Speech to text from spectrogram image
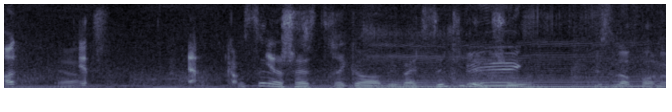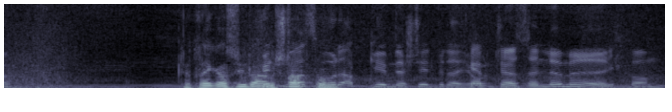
Ja. jetzt. Ja, komm. ist denn der scheiß Trecker? Wie weit sind die denn schon? wir sind da vorne. Der Träger ist wieder am Pitmaster wurde Startpunkt. abgeben, der steht wieder hier unten. Capture the Lümmel, ich komm.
